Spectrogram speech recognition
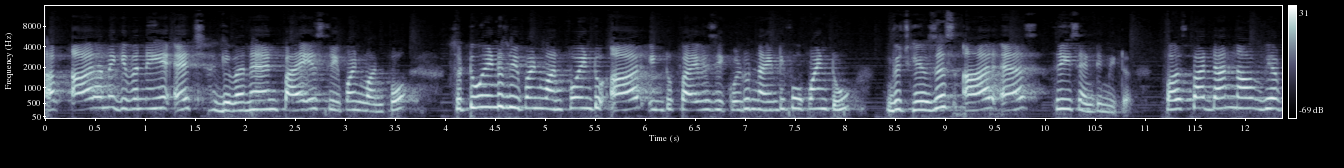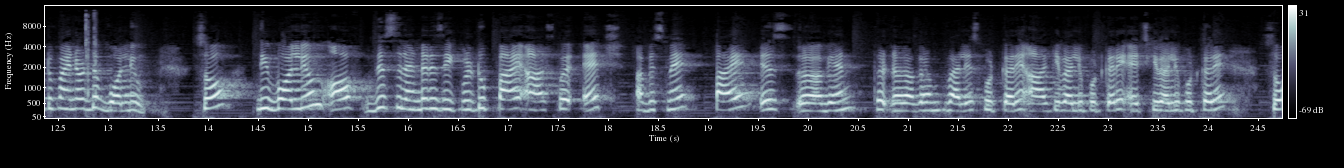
अब आर हमें गिवन नहीं है एच गिवन है and pi is 3.14 point one four so two into three point one four into r into five is equal to ninety four point two which gives r as three centimetre first part done now we have to find out the volume So, the volume of this cylinder is equal to pi R square H. अब इसमें पाई इज़ अगेन अगर हम वैल्यूज़ पुट करें आर की वैल्यू पुट करें एच की वैल्यू पुट करें so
